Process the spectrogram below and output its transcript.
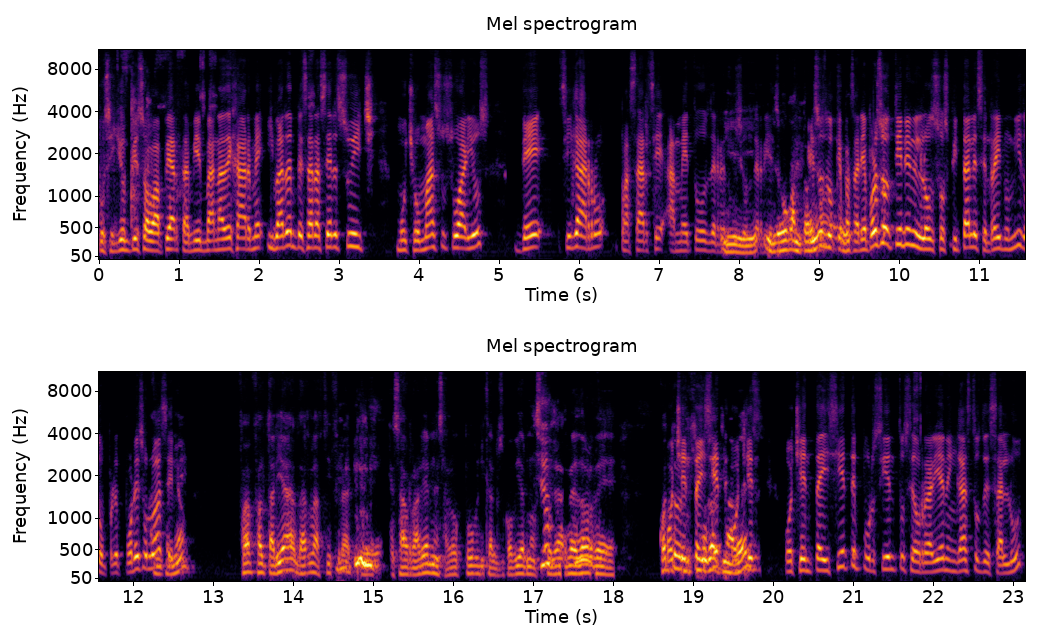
pues si yo empiezo a vapear también van a dejarme y van a empezar a hacer switch mucho más usuarios de cigarro pasarse a métodos de reducción de riesgo. eso es lo que eh, pasaría. Por eso tienen los hospitales en Reino Unido, por, eso lo hacen. ¿eh? faltaría dar la cifra que, se ahorrarían en salud pública los gobiernos, que alrededor de... 87, 87% se ahorrarían en gastos de salud.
